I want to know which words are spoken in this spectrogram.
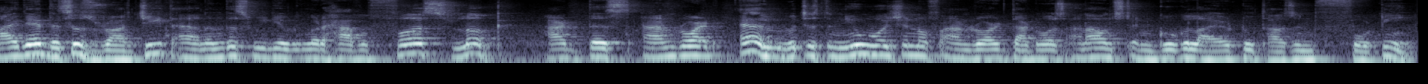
Hi there, this is Ranjit and in this video we're going to have a first look at this Android L which is the new version of Android that was announced in Google I.O. 2014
